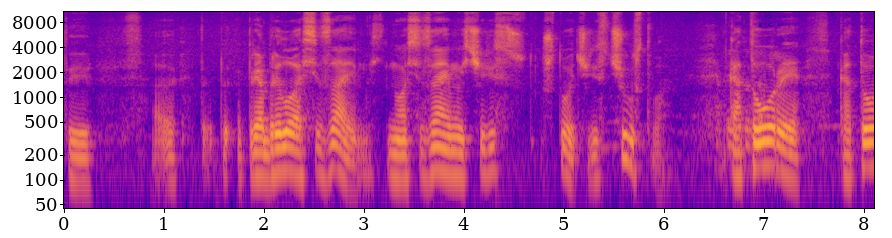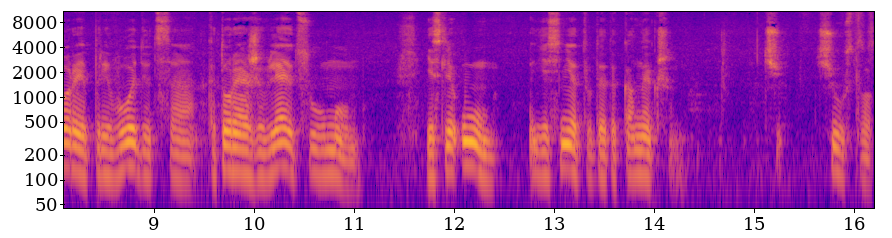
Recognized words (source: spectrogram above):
Ты, э, приобрело осязаемость. Но осязаемость через что? Через чувства, Опять которые, которые приводятся, которые оживляются умом. Если ум, если нет вот это connection, чу- чувства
